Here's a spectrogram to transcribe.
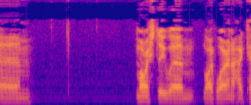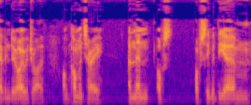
um, Morris do um, Livewire, and I had Kevin do Overdrive on commentary. and then obs- obviously with the um,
